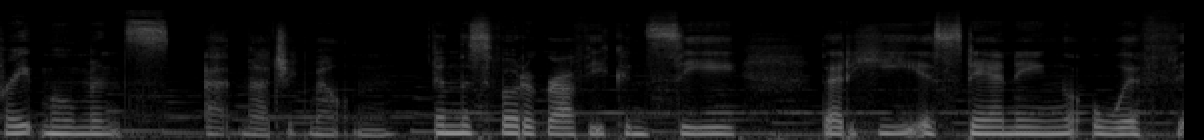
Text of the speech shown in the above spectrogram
Great moments at Magic Mountain. In this photograph, you can see that he is standing with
